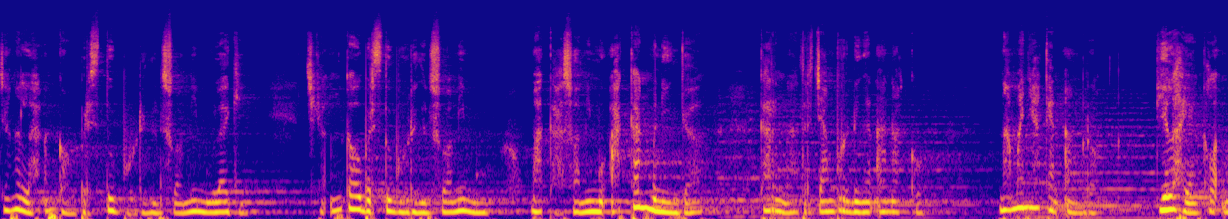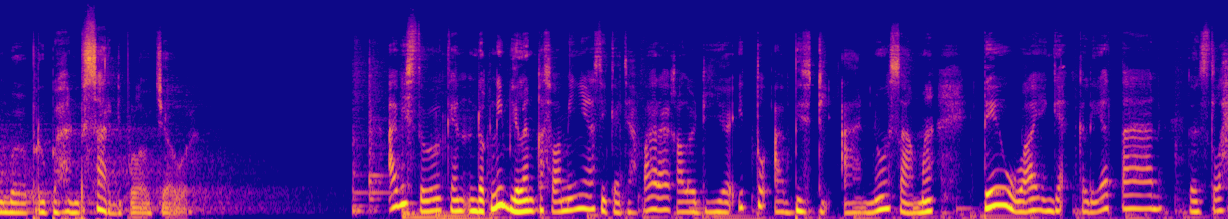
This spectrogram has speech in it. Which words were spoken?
Janganlah engkau bersetubuh dengan suamimu lagi. Jika engkau bersetubuh dengan suamimu, maka suamimu akan meninggal karena tercampur dengan anakku. Namanya Ken Angrok. Dialah yang kelak membawa perubahan besar di Pulau Jawa. Abis tuh Ken Endok nih bilang ke suaminya si Gajah Para kalau dia itu abis dianu sama dewa yang gak kelihatan. Dan setelah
